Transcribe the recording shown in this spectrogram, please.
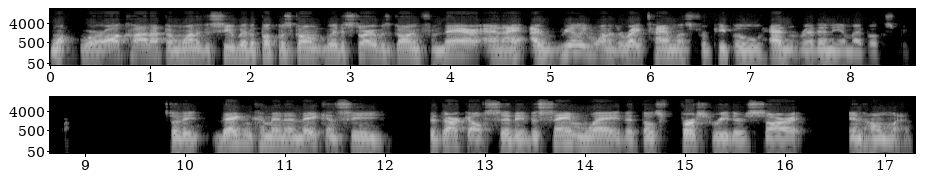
wa- were all caught up and wanted to see where the book was going, where the story was going from there. And I, I really wanted to write timeless for people who hadn't read any of my books before. So they, they can come in and they can see the Dark Elf City the same way that those first readers saw it in Homeland.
